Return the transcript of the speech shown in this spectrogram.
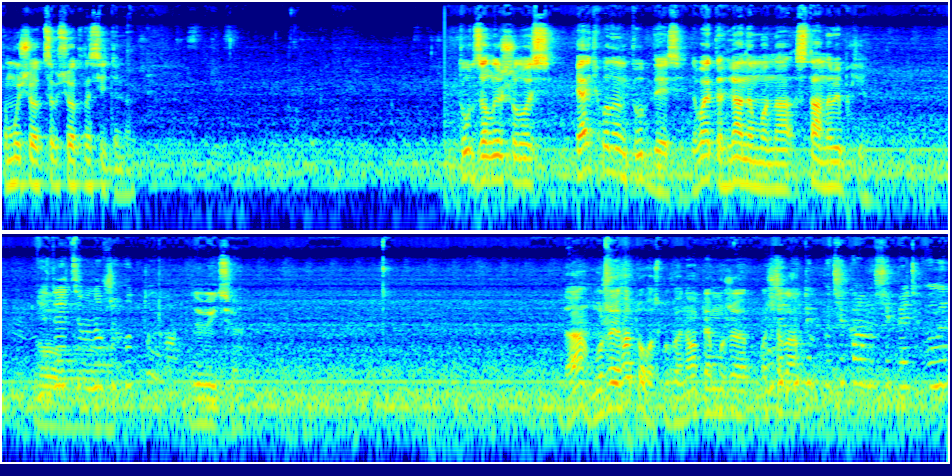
Тому що це все относительно. Тут залишилось 5 хвилин, тут 10. Давайте глянемо на стан рибки. Мені здається, вона вже готова. Дивіться. Да, може і готово, слухай, вона прям уже Може, почала. почекаємо ще 5 хвилин,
